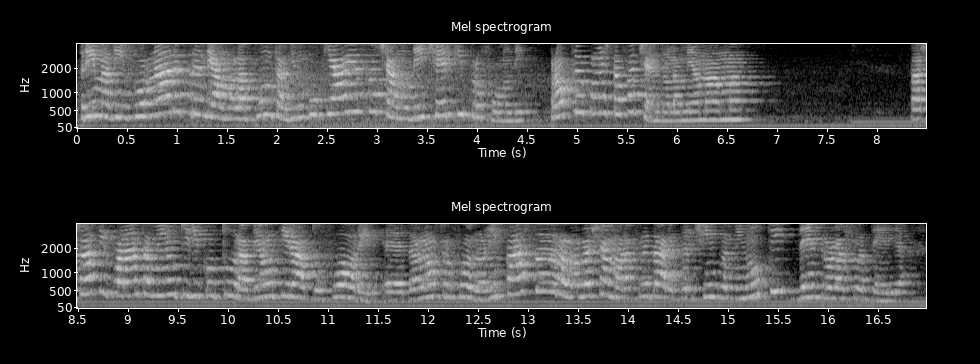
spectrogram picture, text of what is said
Prima di infornare prendiamo la punta di un cucchiaio e facciamo dei cerchi profondi, proprio come sta facendo la mia mamma. Passati 40 minuti di cottura abbiamo tirato fuori eh, dal nostro forno l'impasto e ora lo lasciamo raffreddare per 5 minuti dentro la sua teglia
